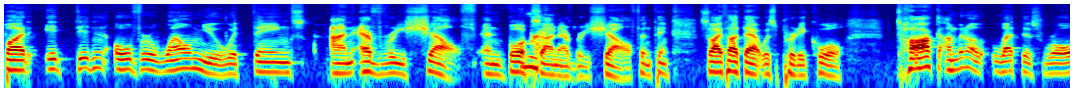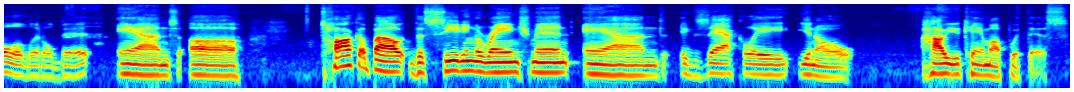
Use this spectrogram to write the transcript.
but it didn't overwhelm you with things on every shelf and books right. on every shelf and things. So I thought that was pretty cool. Talk, I'm going to let this roll a little bit and uh, talk about the seating arrangement and exactly, you know, how you came up with this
